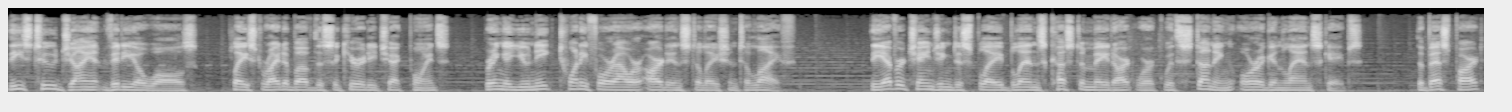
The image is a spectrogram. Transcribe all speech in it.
These two giant video walls, placed right above the security checkpoints, bring a unique 24-hour art installation to life. The ever-changing display blends custom-made artwork with stunning Oregon landscapes. The best part?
